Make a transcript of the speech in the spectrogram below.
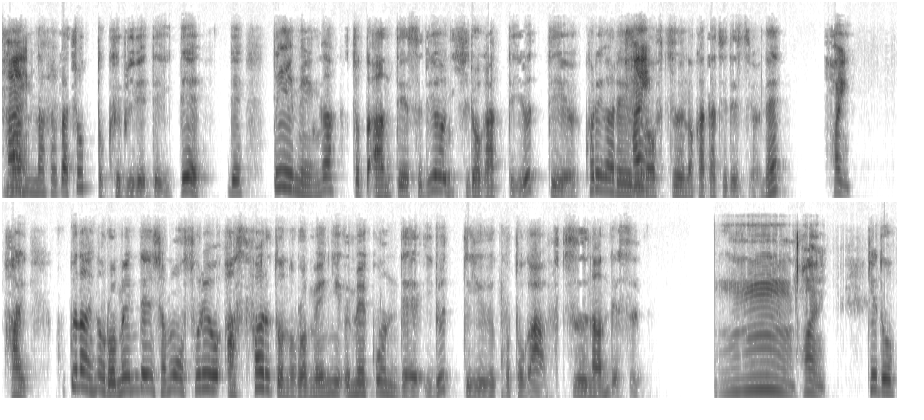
はい。真ん中がちょっとくびれていて、で、底面がちょっと安定するように広がっているっていう、これがレールの普通の形ですよね。はい。はい。国内の路面電車もそれをアスファルトの路面に埋め込んでいるっていうことが普通なんです。うーん、はい。けど、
